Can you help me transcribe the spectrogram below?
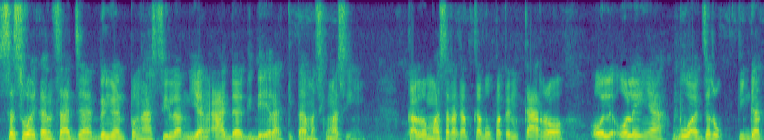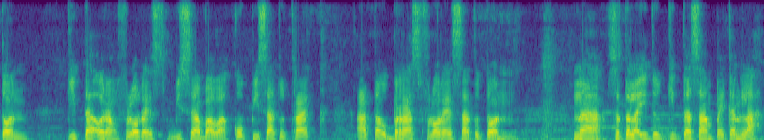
sesuaikan saja dengan penghasilan yang ada di daerah kita masing-masing. Kalau masyarakat Kabupaten Karo oleh-olehnya buah jeruk 3 ton, kita orang Flores bisa bawa kopi satu truk atau beras Flores satu ton. Nah, setelah itu kita sampaikanlah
